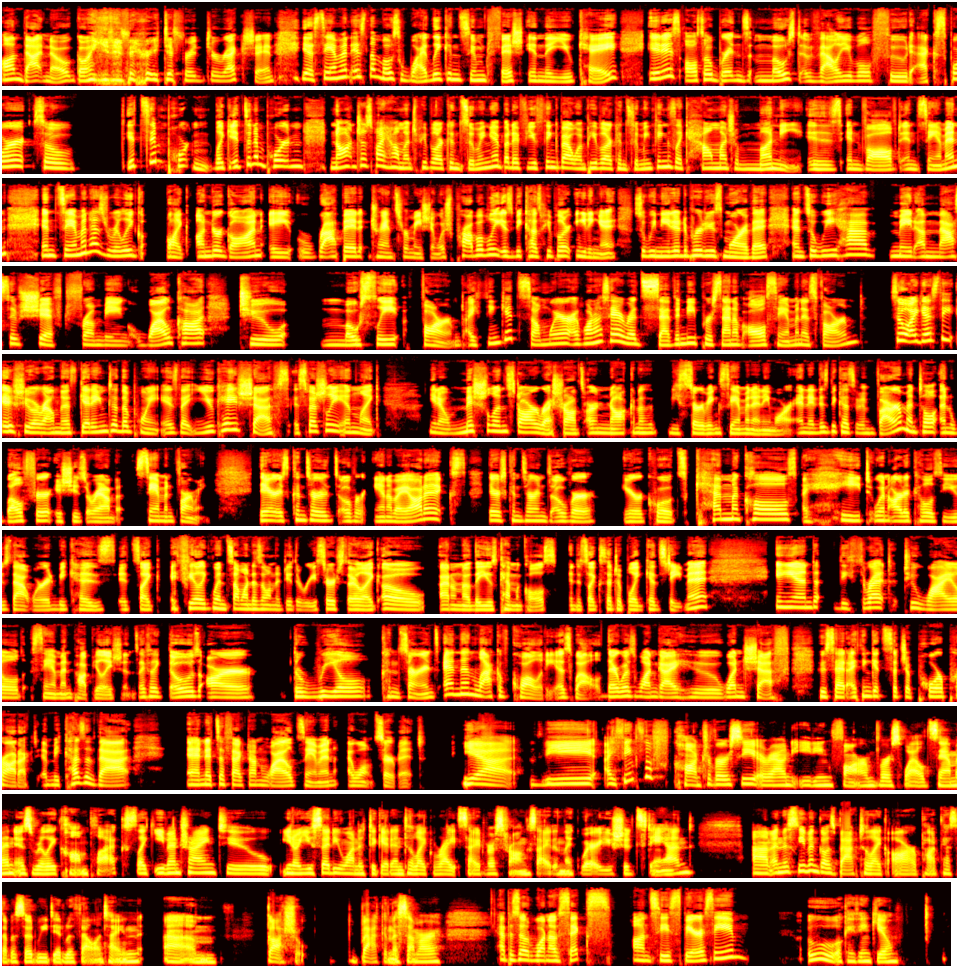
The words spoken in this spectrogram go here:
On that note, going in a very different direction. Yeah, salmon is the most widely consumed fish in the UK. It is also Britain's most valuable food export. So it's important. Like it's an important not just by how much people are consuming it, but if you think about when people are consuming things, like how much money is involved in salmon. And salmon has really like undergone a rapid transformation, which probably is because people are eating it. So we needed to produce more of it. And so we have made a massive shift from being wild caught to mostly farmed. I think it's somewhere, I want to say I read 70% of all salmon is farmed. So I guess the issue around this getting to the point is that UK chefs, especially in like, you know, Michelin star restaurants are not going to be serving salmon anymore. And it is because of environmental and welfare issues around salmon farming. There is concerns over antibiotics. There's concerns over air quotes chemicals. I hate when articles use that word because it's like I feel like when someone doesn't want to do the research, they're like, "Oh, I don't know, they use chemicals." And it's like such a blanket statement. And the threat to wild salmon populations. I feel like those are the real concerns and then lack of quality as well. There was one guy who, one chef who said, I think it's such a poor product. And because of that and its effect on wild salmon, I won't serve it. Yeah, the I think the controversy around eating farm versus wild salmon is really complex. Like even trying to, you know, you said you wanted to get into like right side versus wrong side and like where you should stand. Um, and this even goes back to like our podcast episode we did with Valentine. Um, gosh, back in the summer. Episode 106 on Seaspiracy. Ooh, okay, thank you.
